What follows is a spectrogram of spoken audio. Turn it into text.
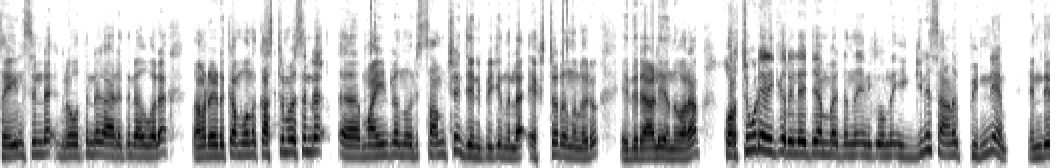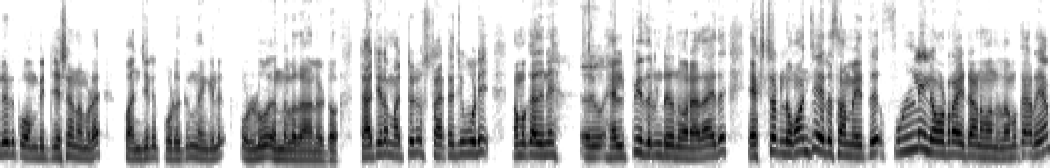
സെയിൽസിന്റെ ഗ്രോത്തിന്റെ കാര്യത്തിൽ അതുപോലെ നമ്മുടെ എടുക്കാൻ പോകുന്ന കസ്റ്റമേഴ്സിന്റെ മൈൻഡിലൊന്നും ഒരു സംശയം ജനിപ്പിക്കുന്നില്ല. എക്സ്റ്റർ എന്നുള്ളൊരു എതിരാളി എന്ന് പറയാം. കുറച്ചുകൂടി എനിക്ക് റിലേറ്റ് ചെയ്യാൻ പറ്റുന്നത് എനിക്ക് തോന്നുന്നു ഇഗ്നിസ് ആണ് പിന്നെയും എന്തെങ്കിലും ഒരു കോമ്പറ്റീഷൻ നമ്മുടെ പഞ്ചിന് കൊടുക്കുന്നെങ്കിൽ ഉള്ളൂ എന്നുള്ളതാണ് കേട്ടോ. ടാറ്റയുടെ മറ്റൊരു സ്ട്രാറ്റജി കൂടി നമുക്കതിന് ഒരു ഹെൽപ്പ് ചെയ്തിട്ടുണ്ട് എന്ന് പറയാം. അതായത് എക്സ്റ്റർ ലോഞ്ച് ചെയ്ത സമയത്ത് ഫുള്ളി ലോഡറായിട്ടാണ് വന്നത്. നമുക്കറിയാം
